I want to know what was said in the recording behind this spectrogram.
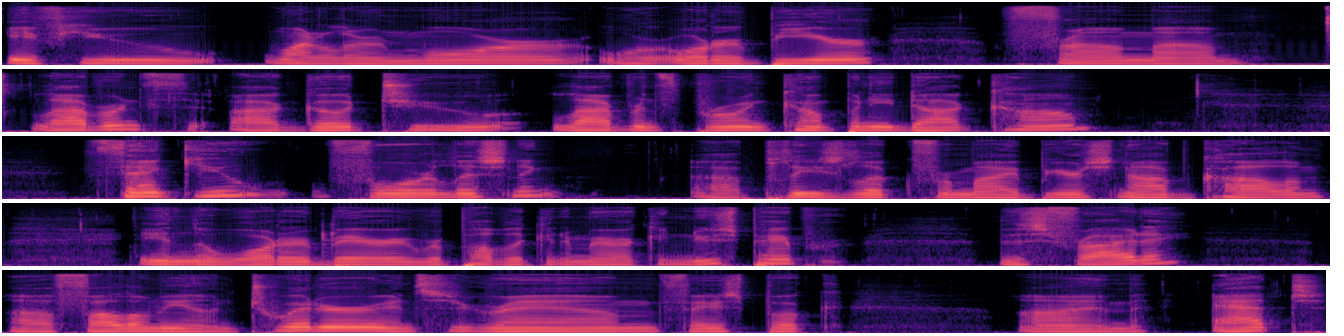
If you want to learn more or order beer from um, Labyrinth, uh, go to labyrinthbrewingcompany.com. Thank you for listening. Uh, please look for my Beer Snob column in the Waterbury Republican American newspaper this Friday. Uh, follow me on Twitter, Instagram, Facebook. I'm at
